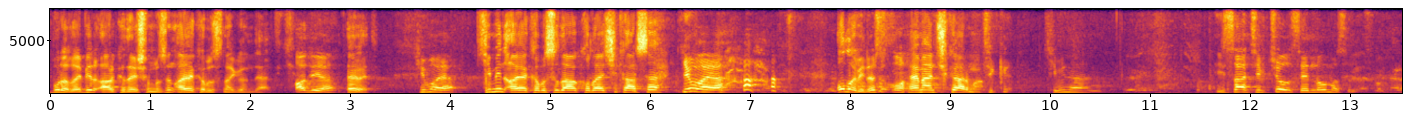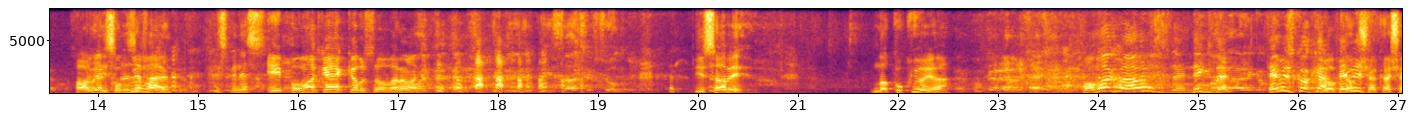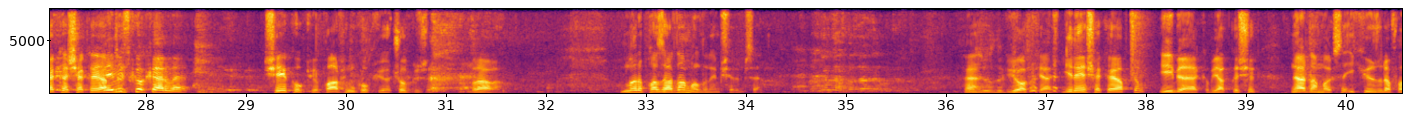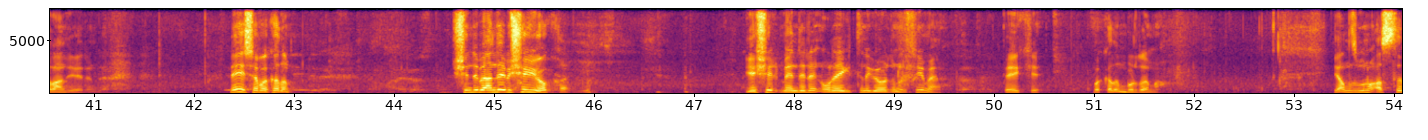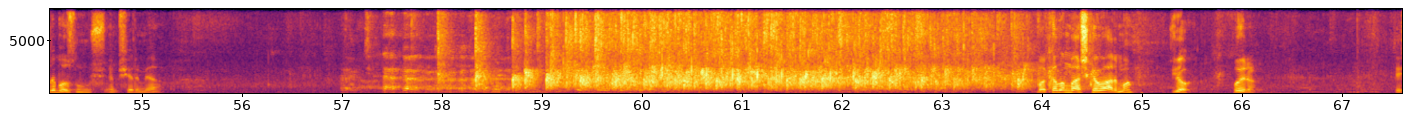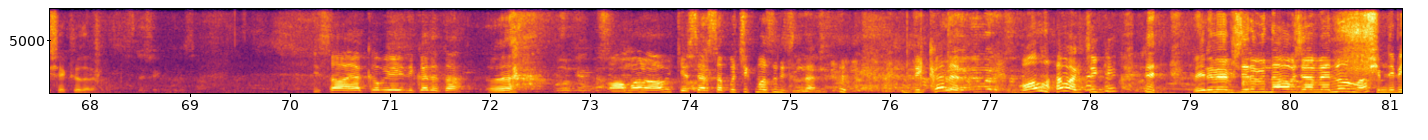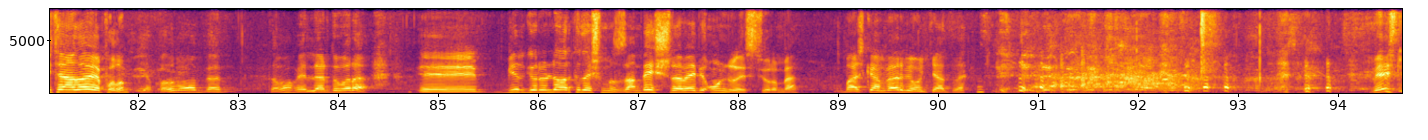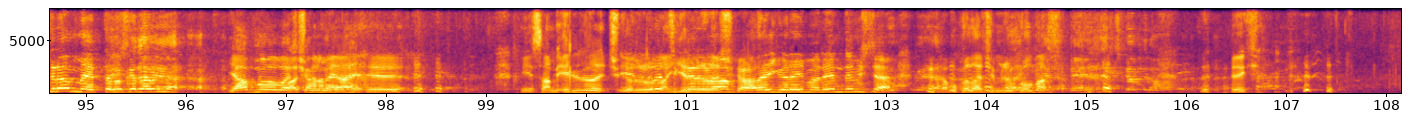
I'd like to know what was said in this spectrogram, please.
burada bir arkadaşımızın ayakkabısına gönderdik. Hadi ya. Evet. Kim o ya? Kimin ayakkabısı daha kolay çıkarsa Kim o ya? olabilir. Hemen çıkarma. Çık. Kimin ha? İsa Çiftçioğlu senin olmasın. Pardon İsminiz kokuyor mu efendim? İsminiz? E pomak ayakkabısı o bana bak. İsa Çiftçioğlu. İsa Bey. Bunlar kokuyor ya. Pomak mı abi? Ne güzel. Temiz kokar. Yok yok temiz. şaka şaka şaka yaptım. Temiz kokar be. Şey kokuyor, parfüm kokuyor. Çok güzel. Bravo. Bunları pazardan mı aldın hemşerim sen? He, yok ya. Yine şaka yaptım. İyi bir ayakkabı. Yaklaşık nereden baksan 200 lira falan diyelim de. Neyse bakalım. Şimdi bende bir şey yok. Yeşil mendilin oraya gittiğini gördünüz değil mi? Peki. Bakalım burada mı? Yalnız bunun astarı bozulmuş hemşerim ya. Bakalım başka var mı? Yok. Buyurun. Teşekkür ederim. İsa ayakkabıya iyi dikkat et ha. Aman abi keser sapı çıkmasın içinden. dikkat et. Vallahi bak çünkü benim hemşerimin ne yapacağı belli olmaz. Şimdi bir tane daha yapalım. Yapalım abi ben tamam eller duvara. Ee, bir gönüllü arkadaşımızdan 5 lira ve bir 10 lira istiyorum ben. Başkan ver bir on kağıt ver. 5 lira mı hepten o kadar mı? Yapma başkan Başkanım be. yani e, insan bir 50 lira 50 çıkarır lira oradan, 20 çıkarır lira lan, çıkartır. parayı göreyim öleyim demiş ya. Ya bu kadar cimrilik olmaz. Peki.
